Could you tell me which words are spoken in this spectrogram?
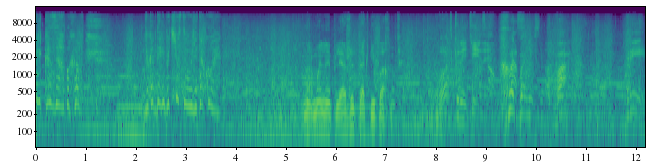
Сколько запахов! Вы когда-нибудь чувствовали такое? нормальные пляжи так не пахнут. Вот кретины. Хоть бы они все... Два. Три.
